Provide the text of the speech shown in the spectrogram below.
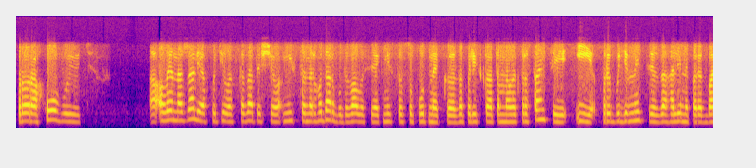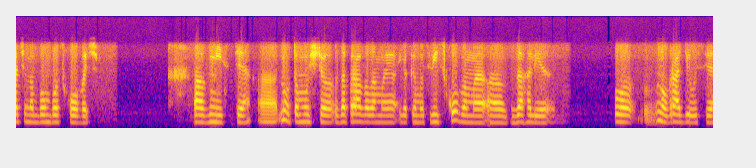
прораховують. Але на жаль, я хотіла сказати, що місто Енергодар будувалося як місто супутник Запорізької атомної електростанції, і при будівництві взагалі не передбачено бомбосховищ в місті. Е, Ну тому що за правилами якимись військовими е, взагалі по ну в радіусі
